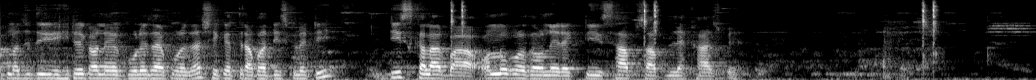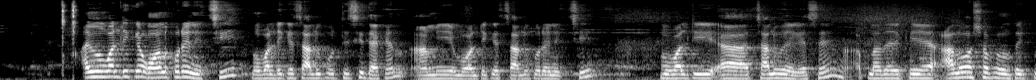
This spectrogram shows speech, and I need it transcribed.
আপনার যদি হিটের কারণে গলে যায়, পুড়ে যায়, সেক্ষেত্রে আপনার ডিসপ্লেটি ডিসকালার বা অন্য কোনো ধরনের একটি সাপ সাপ লেখা আসবে। আমি মোবাইলটিকে অন করে নিচ্ছি, মোবাইলটিকে চালু করতেছি, দেখেন, আমি মোবাইলটিকে চালু করে নিচ্ছি। মোবাইলটি চালু হয়ে গেছে। আপনাদেরকে আলো আসা পর্যন্ত একটু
